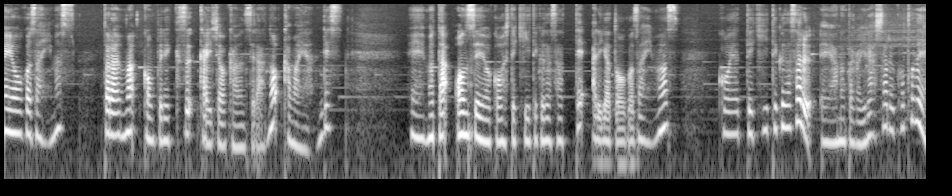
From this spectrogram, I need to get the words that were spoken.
はようございます。トラウマコンプレックス解消カウンセラーのかまやんです、えー、また音声をこうして聞いてくださってありがとうございます。こうやって聞いてくださる、えー、あなたがいらっしゃることで、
